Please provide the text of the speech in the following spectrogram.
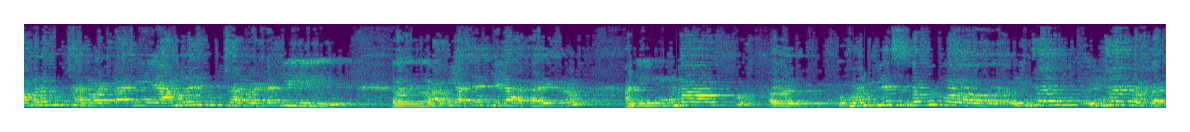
आम्हाला खूप छान वाटलं आणि आम्हालाही खूप छान वाटलं की आम्ही अटेंड केला हा कार्यक्रम. आणि मुलं होम प्ले सुद्धा खूप एन्जॉय एन्जॉय करतात.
